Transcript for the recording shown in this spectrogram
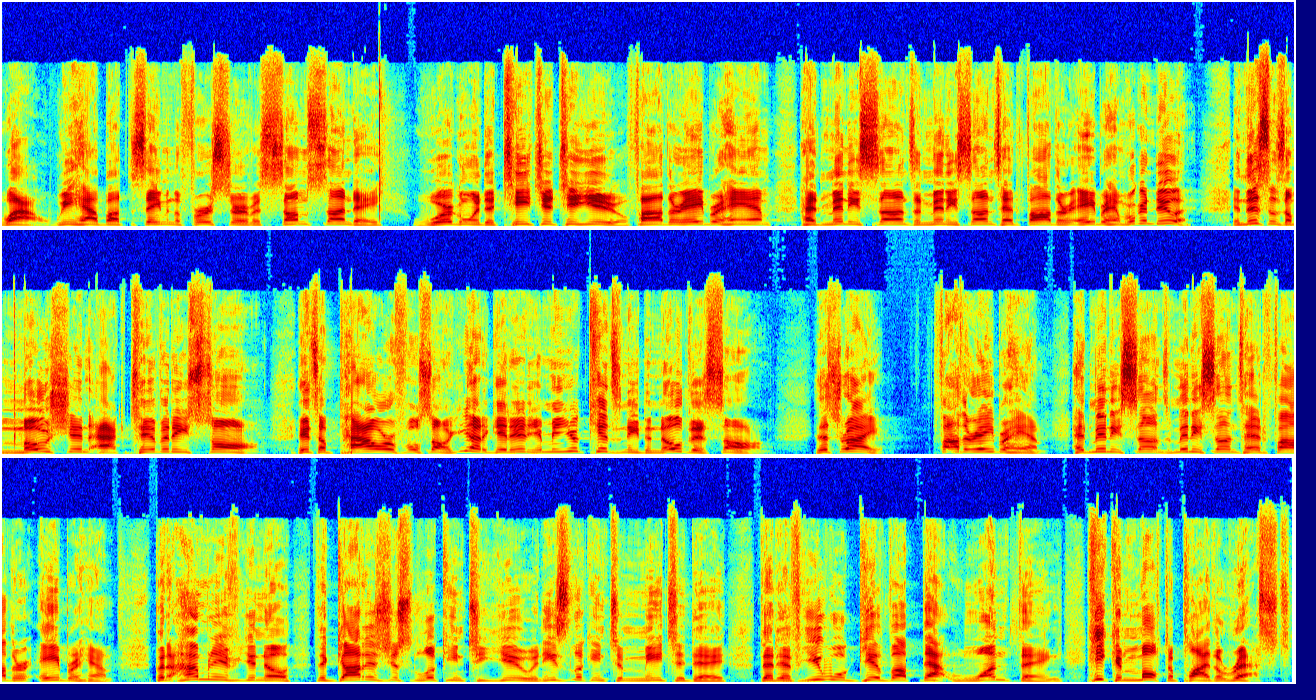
Wow, we have about the same in the first service. Some Sunday, we're going to teach it to you. Father Abraham had many sons, and many sons had Father Abraham. We're going to do it. And this is a motion activity song. It's a powerful song. You got to get in. I mean, your kids need to know this song. That's right. Father Abraham had many sons. Many sons had Father Abraham. But how many of you know that God is just looking to you and He's looking to me today that if you will give up that one thing, He can multiply the rest.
